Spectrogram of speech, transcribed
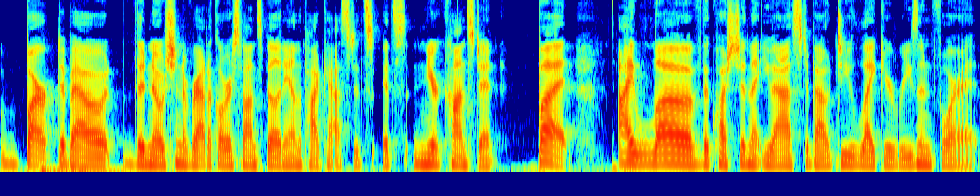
barked about the notion of radical responsibility on the podcast. It's it's near constant. But I love the question that you asked about do you like your reason for it?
